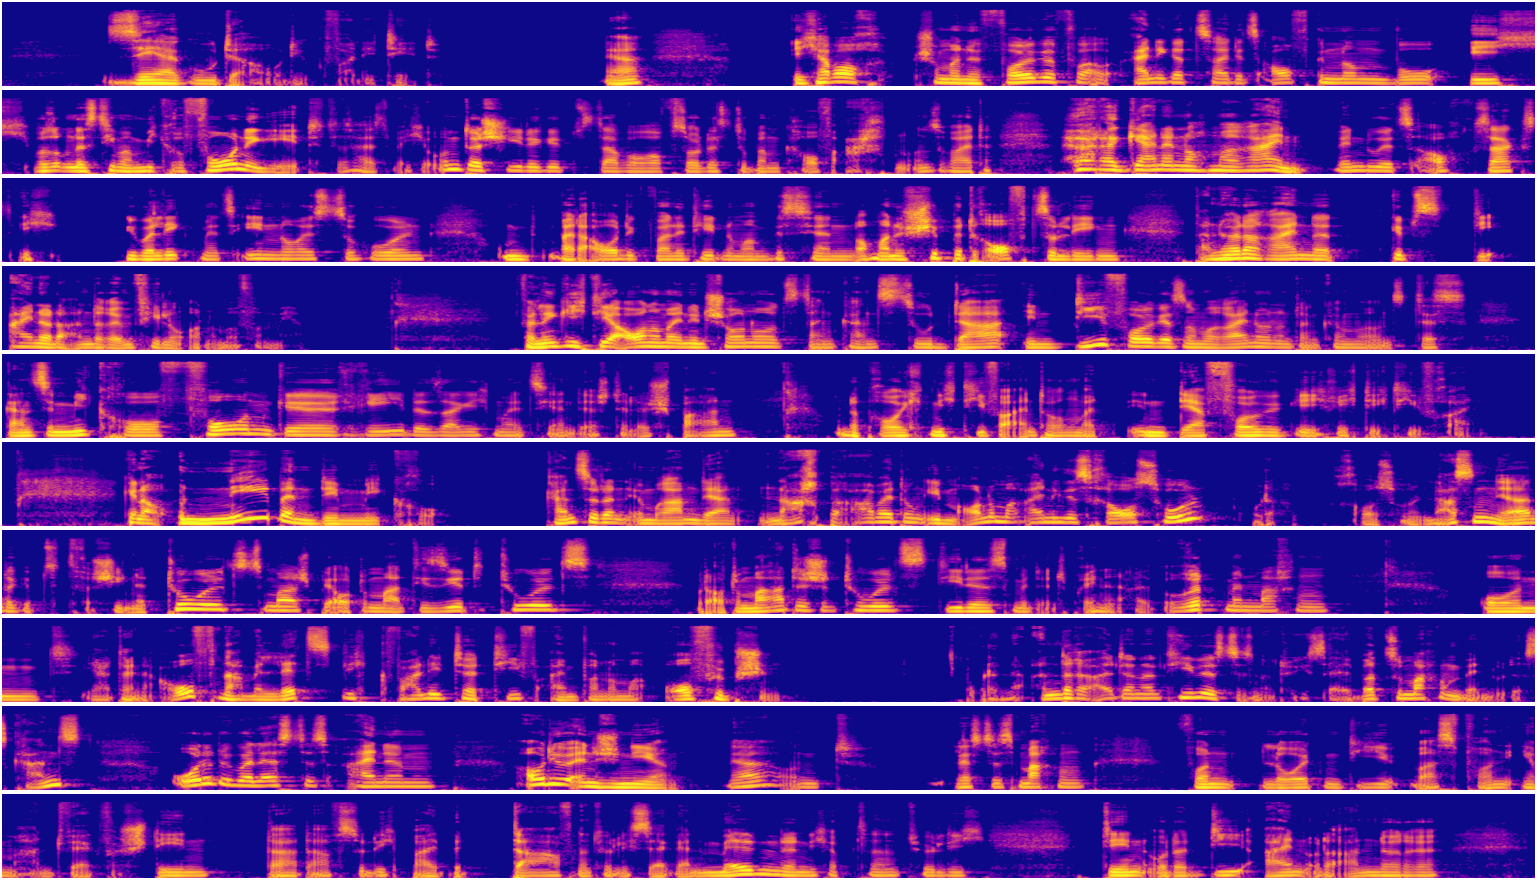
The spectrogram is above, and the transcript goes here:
sehr gute Audioqualität. Ja, ich habe auch schon mal eine Folge vor einiger Zeit jetzt aufgenommen, wo ich, wo es um das Thema Mikrofone geht. Das heißt, welche Unterschiede gibt es da, worauf solltest du beim Kauf achten und so weiter. Hör da gerne noch mal rein. Wenn du jetzt auch sagst, ich überlege mir jetzt eh ein neues zu holen, um bei der Audioqualität noch mal ein bisschen, noch mal eine Schippe draufzulegen, dann hör da rein, da gibt's die ein oder andere Empfehlung auch noch mal von mir. Verlinke ich dir auch nochmal in den Show Notes, dann kannst du da in die Folge jetzt nochmal reinholen und dann können wir uns das ganze Mikrofongerede, sage ich mal jetzt hier an der Stelle, sparen. Und da brauche ich nicht tiefer eintauchen, weil in der Folge gehe ich richtig tief rein. Genau, und neben dem Mikro kannst du dann im Rahmen der Nachbearbeitung eben auch nochmal einiges rausholen oder rausholen lassen. Ja, da gibt es jetzt verschiedene Tools, zum Beispiel automatisierte Tools oder automatische Tools, die das mit entsprechenden Algorithmen machen und ja, deine Aufnahme letztlich qualitativ einfach nochmal aufhübschen. Oder eine andere Alternative ist es natürlich selber zu machen, wenn du das kannst. Oder du überlässt es einem Audio-Engineer, ja, und lässt es machen von Leuten, die was von ihrem Handwerk verstehen. Da darfst du dich bei Bedarf natürlich sehr gerne melden, denn ich habe da natürlich den oder die ein oder andere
